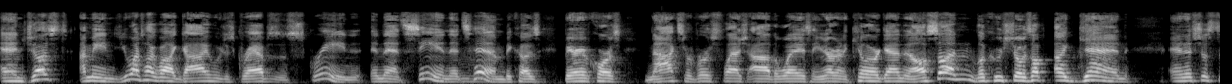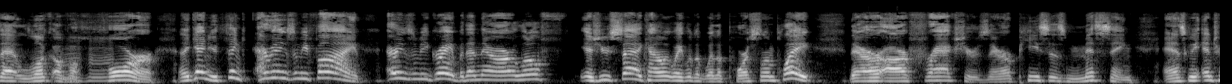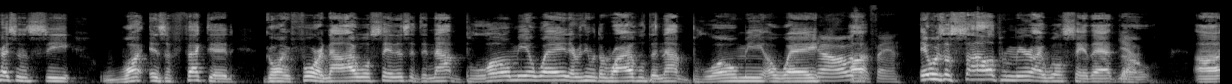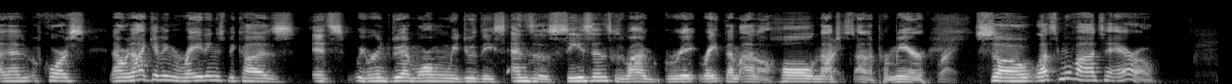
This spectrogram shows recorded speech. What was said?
and just, I mean, you want to talk about a guy who just grabs the screen in that scene? It's mm-hmm. him because Barry, of course, knocks Reverse Flash out of the way, saying you're not going to kill her again, and all of a sudden, look who shows up again. And it's just that look of a mm-hmm. horror. And again, you think everything's gonna be fine, everything's gonna be great, but then there are little as you said, kind of like with a, with a porcelain plate, there are fractures, there are pieces missing, and it's going to be interesting to see what is affected going forward. Now, I will say this: it did not blow me away. Everything with the rival did not blow me away. No, I wasn't Uh, a fan. it was a solid premiere. I will say that Yeah. though. Uh, and then, of course, now we're not giving ratings because it's we were going to do that more when we do these ends of the seasons because we want to rate, them on a whole, not Right. just on a premiere. Right. So let's move on to Arrow.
